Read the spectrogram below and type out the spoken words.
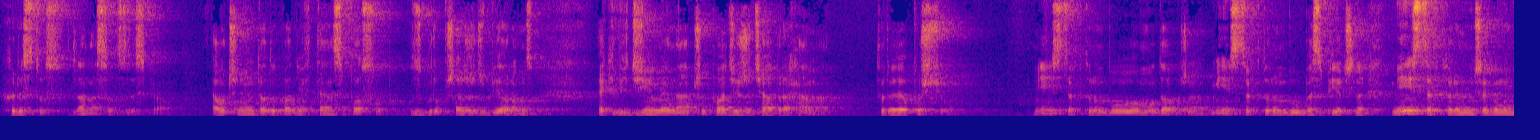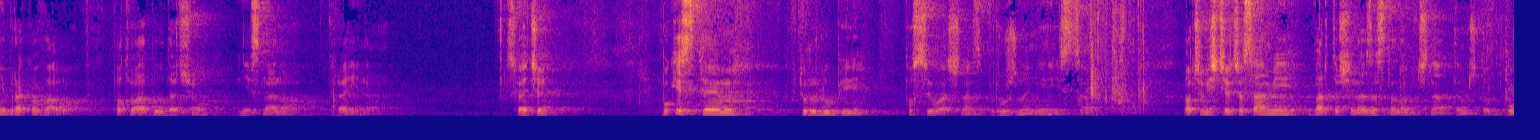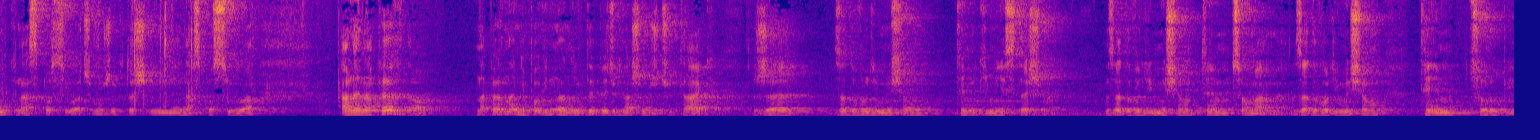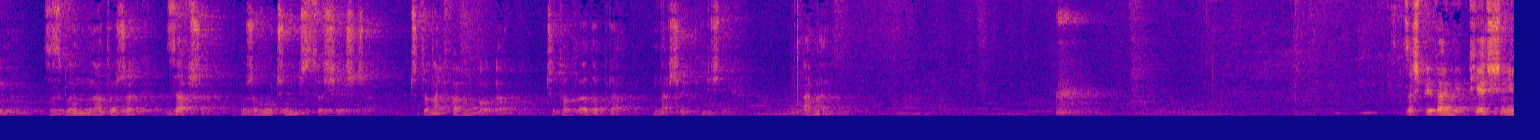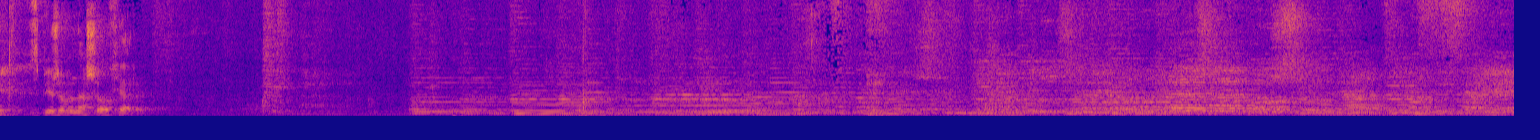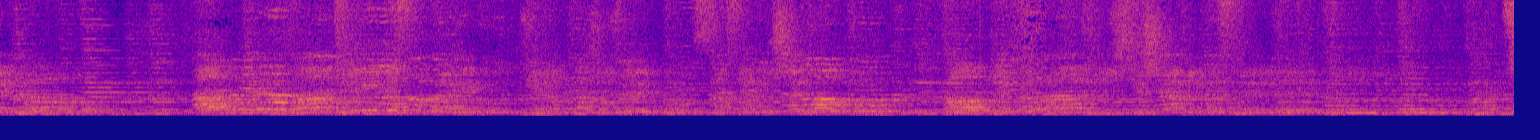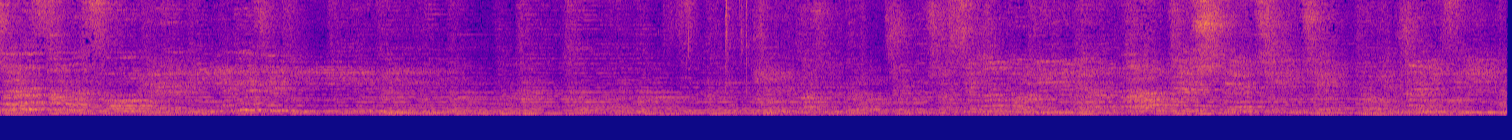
Chrystus dla nas odzyskał. A uczynił to dokładnie w ten sposób, z grubsza rzecz biorąc, jak widzimy na przykładzie życia Abrahama, który opuścił miejsce, w którym było mu dobrze, miejsce, w którym był bezpieczny, miejsce, w którym niczego mu nie brakowało, po to, aby udać się w nieznaną krainę. Słuchajcie, Bóg jest tym, który lubi posyłać nas w różne miejsca. Oczywiście czasami warto się zastanowić nad tym, czy to Bóg nas posyła, czy może ktoś inny nas posyła, ale na pewno, na pewno nie powinno nigdy być w naszym życiu tak, że zadowolimy się tym, kim jesteśmy, zadowolimy się tym, co mamy, zadowolimy się tym, co robimy, ze względu na to, że zawsze możemy uczynić coś jeszcze, czy to na chwałę Boga, czy to dla dobra naszych bliźnich. Amen. Zaśpiewajmy pieśń, zbierzemy nasze ofiary.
